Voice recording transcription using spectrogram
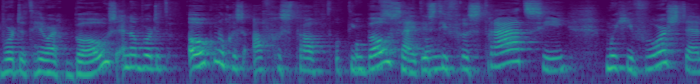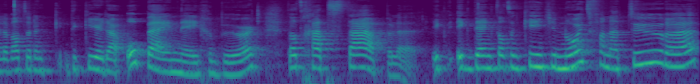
wordt het heel erg boos en dan wordt het ook nog eens afgestraft op die boosheid. Dus die frustratie moet je je voorstellen wat er een, de keer daarop bij een nee gebeurt. Dat gaat stapelen. Ik, ik denk dat een kindje nooit van nature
